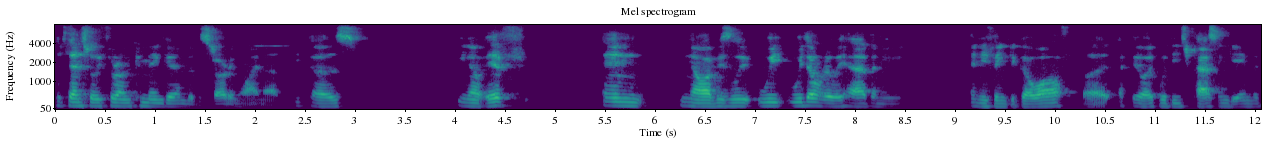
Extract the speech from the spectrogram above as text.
potentially throwing Kuminga into the starting lineup because you know if and you know obviously we we don't really have any anything to go off, but I feel like with each passing game, it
